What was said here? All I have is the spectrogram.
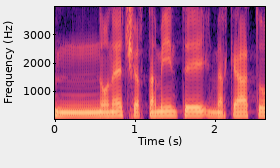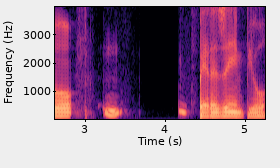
mm, non è certamente il mercato mm, per esempio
